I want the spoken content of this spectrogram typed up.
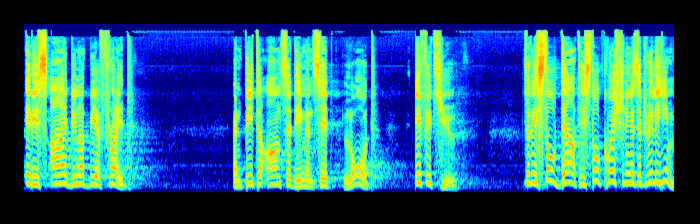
it is I, do not be afraid. And Peter answered him and said, Lord, if it's you. So there's still doubt. He's still questioning is it really him?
